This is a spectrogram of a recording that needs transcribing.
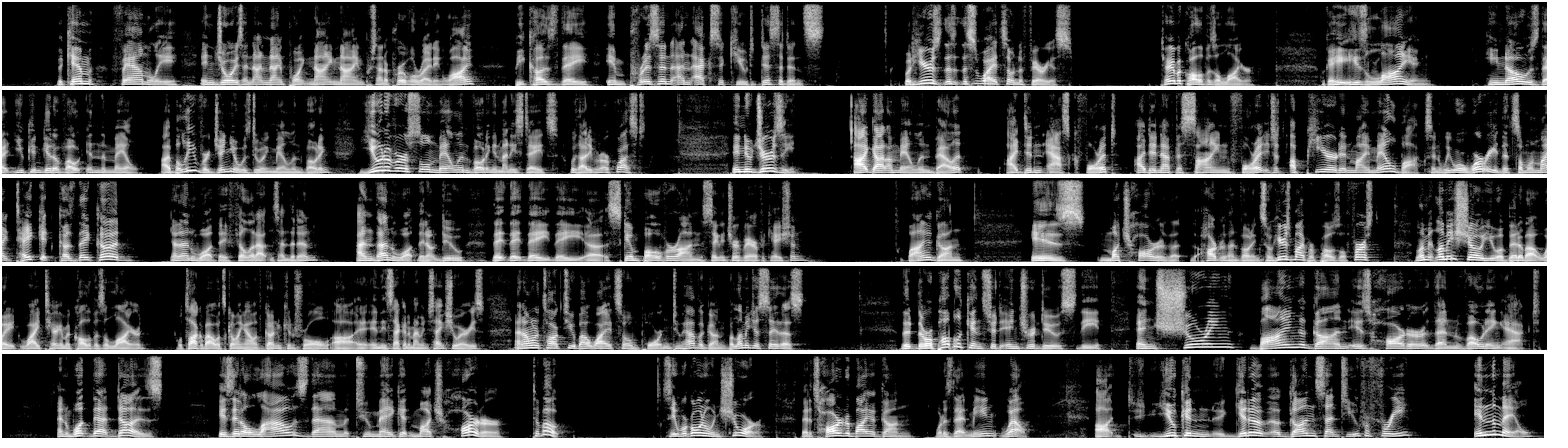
The Kim family enjoys a 99.99% approval rating. Why? Because they imprison and execute dissidents. But here's this, this is why it's so nefarious. Terry McAuliffe is a liar. Okay, he's lying. He knows that you can get a vote in the mail. I believe Virginia was doing mail in voting, universal mail in voting in many states without even a request. In New Jersey, I got a mail in ballot. I didn't ask for it. I didn't have to sign for it. It just appeared in my mailbox, and we were worried that someone might take it because they could. And then what? They fill it out and send it in? And then what? They don't do, they, they, they, they uh, skimp over on signature verification? Buying a gun is much harder than, harder than voting. So here's my proposal. First, let me let me show you a bit about why, why Terry McAuliffe is a liar. We'll talk about what's going on with gun control uh, in the Second Amendment sanctuaries, and I want to talk to you about why it's so important to have a gun. But let me just say this: the, the Republicans should introduce the "Ensuring Buying a Gun is Harder Than Voting" Act, and what that does is it allows them to make it much harder to vote. See, we're going to ensure that it's harder to buy a gun what does that mean? Well, uh, you can get a, a gun sent to you for free in the mail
